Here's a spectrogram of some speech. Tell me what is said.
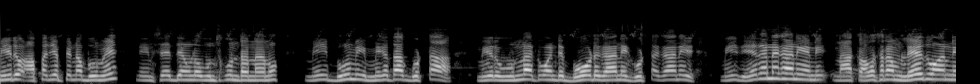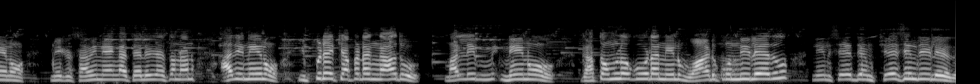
మీరు అప్పచెప్పిన భూమి నేను సేద్యంలో ఉంచుకుంటున్నాను. మీ భూమి మిగతా గుట్ట మీరు ఉన్నటువంటి బోర్డు కానీ గుట్ట కానీ మీది ఏదైనా కానివ్వండి నాకు అవసరం లేదు అని నేను మీకు సవినయంగా తెలియజేస్తున్నాను. అది నేను ఇప్పుడే చెప్పడం కాదు. మళ్ళీ నేను గతంలో కూడా నేను వాడుకుంది లేదు నేను సేద్యం చేసింది లేదు.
